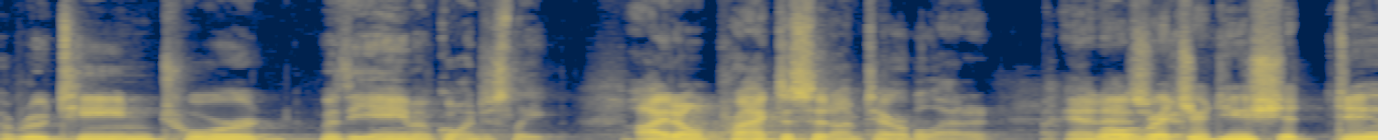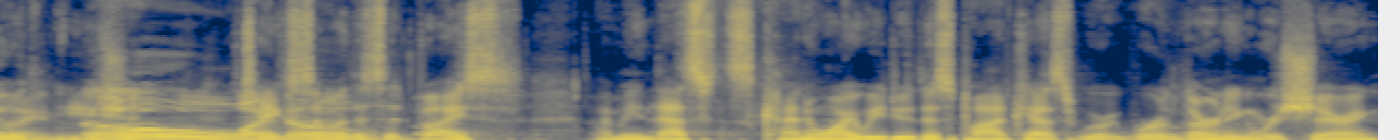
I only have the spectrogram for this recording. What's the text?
A routine toward with the aim of going to sleep. I don't practice it. I'm terrible at it. And Well, as you- Richard, you should do. I you know, take some of this advice. I mean, that's kind of why we do this podcast. We're, we're learning, we're sharing.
